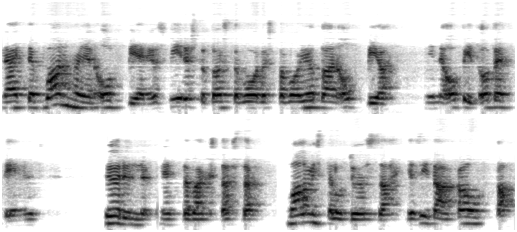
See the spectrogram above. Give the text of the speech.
näiden vanhojen oppien, jos 15 vuodesta voi jotain oppia, niin ne opit otettiin nyt hyödynnettäväksi tässä valmistelutyössä ja sitä kautta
